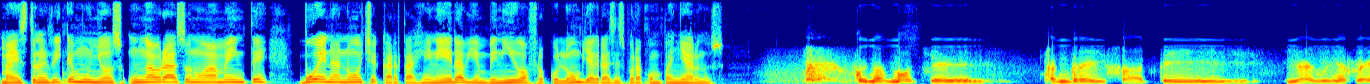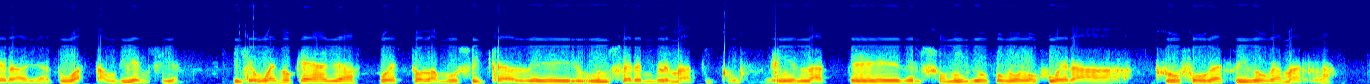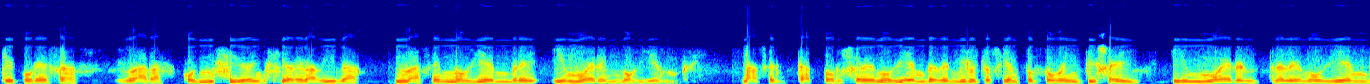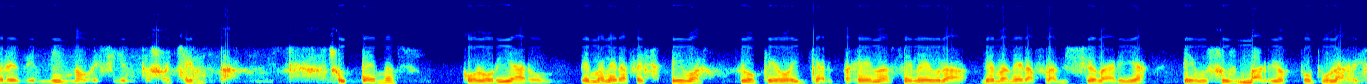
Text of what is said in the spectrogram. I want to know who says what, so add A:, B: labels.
A: Maestro Enrique Muñoz, un abrazo nuevamente. Buena noche, Cartagenera. Bienvenido a Afrocolombia. Gracias por acompañarnos.
B: Buenas noches, Andreisa, a ti y a Edwin Herrera y a tu vasta audiencia. Y qué bueno que hayas puesto la música de un ser emblemático en el arte del sonido, como lo fuera Rufo Garrido Gamarra, que por esas raras coincidencias de la vida nace en noviembre y muere en noviembre. Nace el 14 de noviembre de 1896 y muere el 3 de noviembre de 1980. Sus temas colorearon de manera festiva lo que hoy Cartagena celebra de manera fraccionaria en sus barrios populares.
